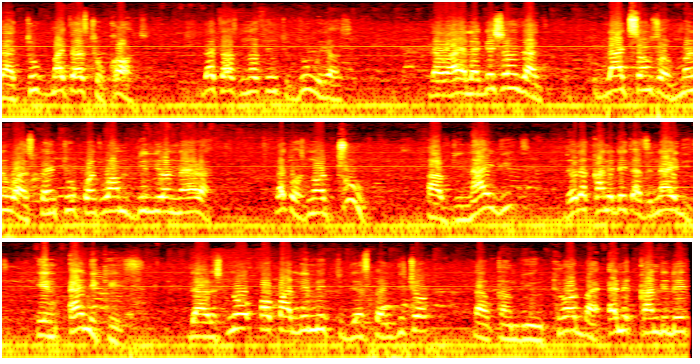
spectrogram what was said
that took matters to court. That has nothing to do with us. There were allegations that large sums of money were spent 2.1 billion naira. That was not true. I have denied it. The other candidate has denied it in any case there is no upper limit to the expenditure that can be incurred by any candidate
